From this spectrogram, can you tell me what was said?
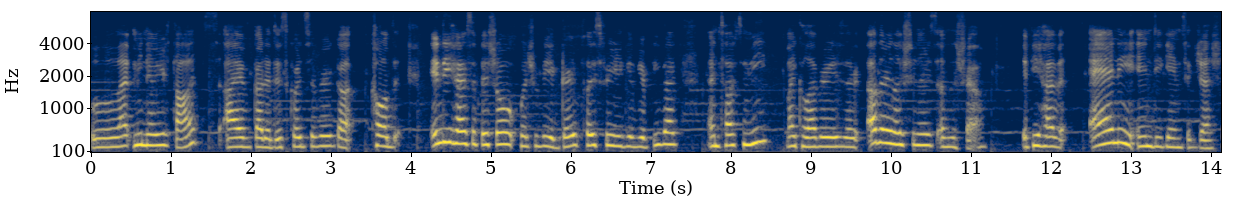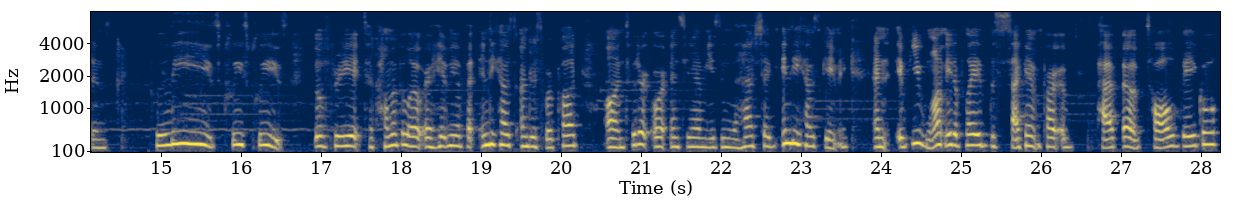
Let me know your thoughts. I've got a Discord server got called Indie House Official, which would be a great place for you to give your feedback and talk to me, my collaborators, or other listeners of the show. If you have any indie game suggestions, please, please, please feel free to comment below or hit me up at indiehouse underscore pod on Twitter or Instagram using the hashtag indieHouseGaming. And if you want me to play the second part of, of Tall Bagel,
